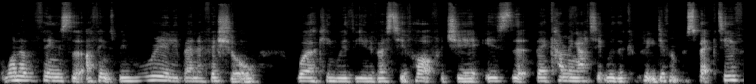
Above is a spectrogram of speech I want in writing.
one of the things that I think has been really beneficial working with the University of Hertfordshire is that they're coming at it with a completely different perspective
